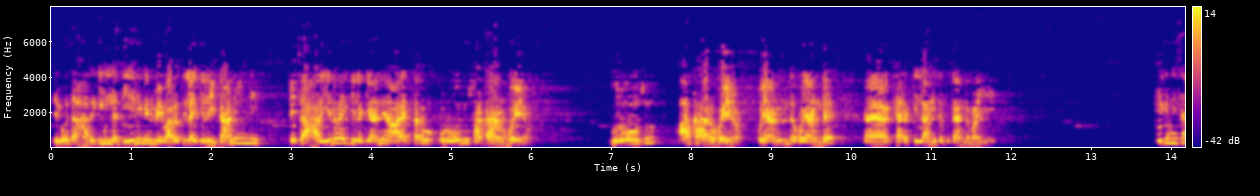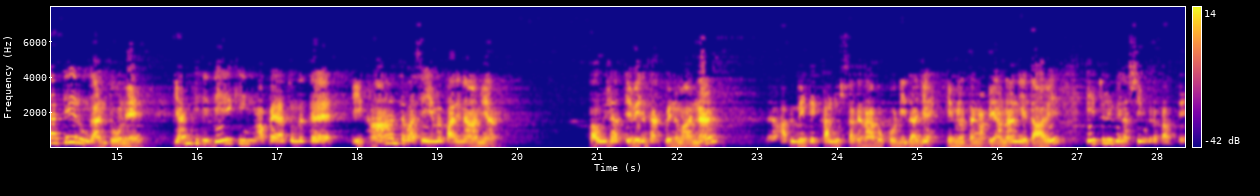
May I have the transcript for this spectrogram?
ඒ මොකද හරි ගිහිල්ලා තියෙන එකනේ මේ වරදිලා කියලා හිතාන ඉන්නේ. ඒක හරියනවයි කියලා කියන්නේ ආයෙත් අර ගොරෝසු සටහන් හොයනවා. ගොරෝසු ආකාර හොයනවා. හොයන්න හොයන්න කැරකිලා හිටපු තැනමයි ඒ. ඒක නිසා තේරුම් ගන්න ඕනේ යම් කිසි දෙයකින් අප ඇතුළත ඒකාන්ත වශයෙන්ම පරිණාමයක් පෞරුෂත්වයේ වෙනසක් වෙනවා නම් අපි මේකෙක් කල් උස්සගෙන ආව කොඩි දජ එහෙම නැත්නම් අපේ අනන්‍යතාවයේ ඒ තුලින් වෙනස් වීමකටපත් වෙනවා.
